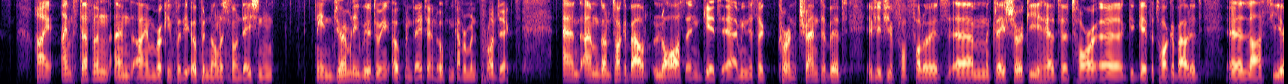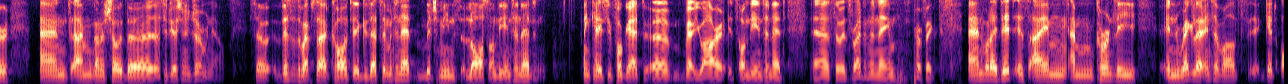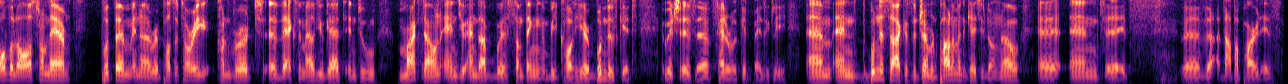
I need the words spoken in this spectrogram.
Thanks. Hi, I'm Stefan and I'm working for the Open Knowledge Foundation. In Germany, we are doing open data and open government projects. And I'm going to talk about laws and Git. I mean, it's a current trend a bit, if, if you follow it. Um, Clay Shirky held a uh, gave a talk about it uh, last year. And I'm going to show the situation in Germany now. So this is a website called Gesetze im Internet, which means laws on the internet in case you forget uh, where you are, it's on the internet, uh, so it's right in the name, perfect. And what I did is I'm, I'm currently in regular intervals, get all the laws from there, put them in a repository, convert uh, the XML you get into Markdown, and you end up with something we call here Bundesgit, which is a federal Git, basically. Um, and the Bundestag is the German parliament, in case you don't know, uh, and uh, it's uh, the, the upper part is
